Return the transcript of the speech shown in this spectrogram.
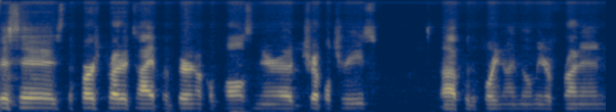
This is the first prototype of bare knuckle pulse narrowed triple trees uh, for the 49 millimeter front end.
